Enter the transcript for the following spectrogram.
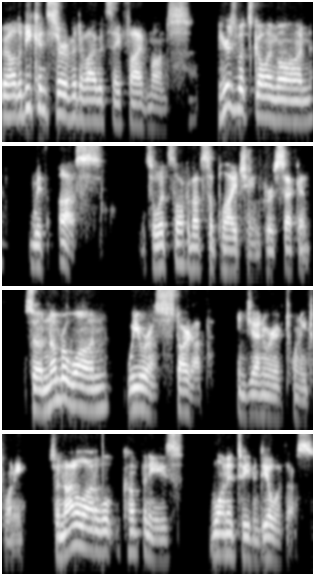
Well, to be conservative, I would say five months. Here's what's going on with us. So let's talk about supply chain for a second. So, number one, we were a startup in January of 2020. So, not a lot of companies wanted to even deal with us.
